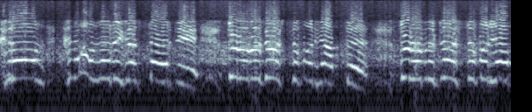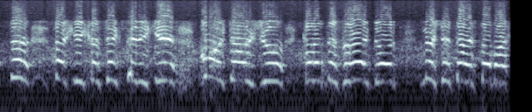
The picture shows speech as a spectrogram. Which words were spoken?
Kral, krallığını gösterdi. Durumu 4-0 yaptı. Durumu 4-0 yaptı. Dakika 82. Gol Tanju. Galatasaray 4. Nöşetel Sabah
